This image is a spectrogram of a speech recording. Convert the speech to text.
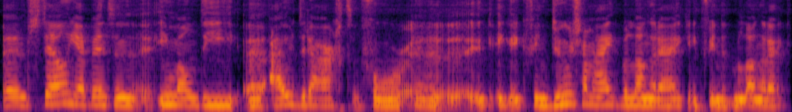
ehm, stel, jij bent een, eh, iemand die eh, uitdraagt voor. eh, ik, ik, vind duurzaamheid belangrijk. Ik vind het belangrijk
